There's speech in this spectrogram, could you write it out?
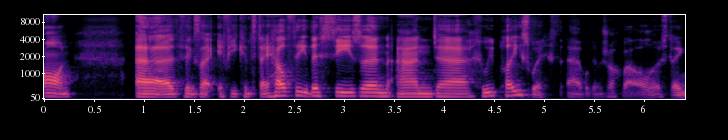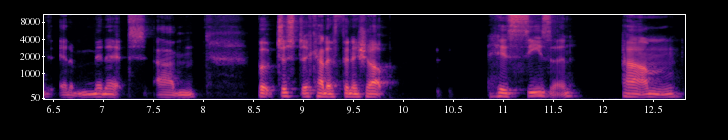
on uh, things like if he can stay healthy this season and uh, who he plays with. Uh, we're going to talk about all those things in a minute. Um, but just to kind of finish up his season, um,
